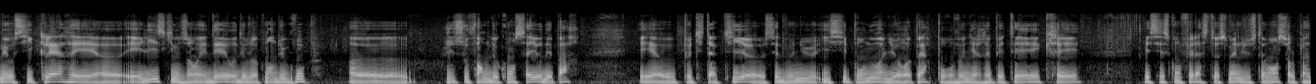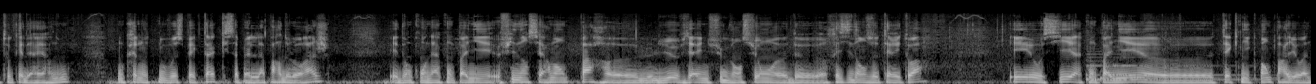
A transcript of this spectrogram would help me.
Mais aussi Claire et, et Elise qui nous ont aidés au développement du groupe. Euh, juste sous forme de conseil au départ. Et euh, petit à petit, euh, c'est devenu ici pour nous un lieu repère pour venir répéter, créer. Et c'est ce qu'on fait là cette semaine justement sur le plateau qui est derrière nous. On crée notre nouveau spectacle qui s'appelle La part de l'orage. Et donc on est accompagné financièrement par le lieu via une subvention de résidence de territoire et aussi accompagné techniquement par Johan.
